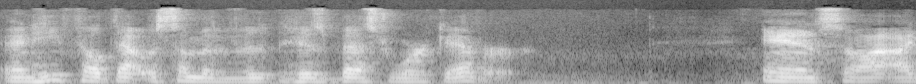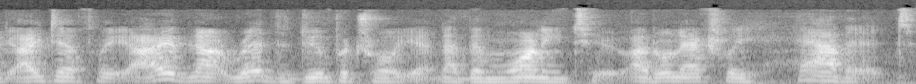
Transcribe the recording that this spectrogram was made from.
and he felt that was some of his best work ever. And so I, I definitely I have not read the Doom Patrol yet, and I've been wanting to. I don't actually have it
